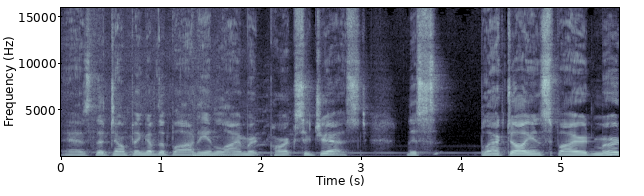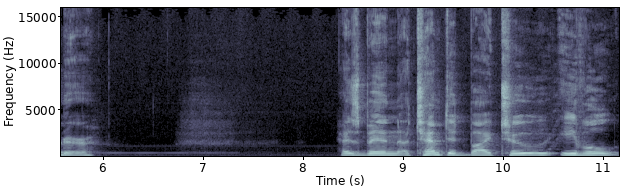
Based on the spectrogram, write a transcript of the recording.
as the dumping of the body in Leimert Park suggests. This Black Dahlia inspired murder has been attempted by two evil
